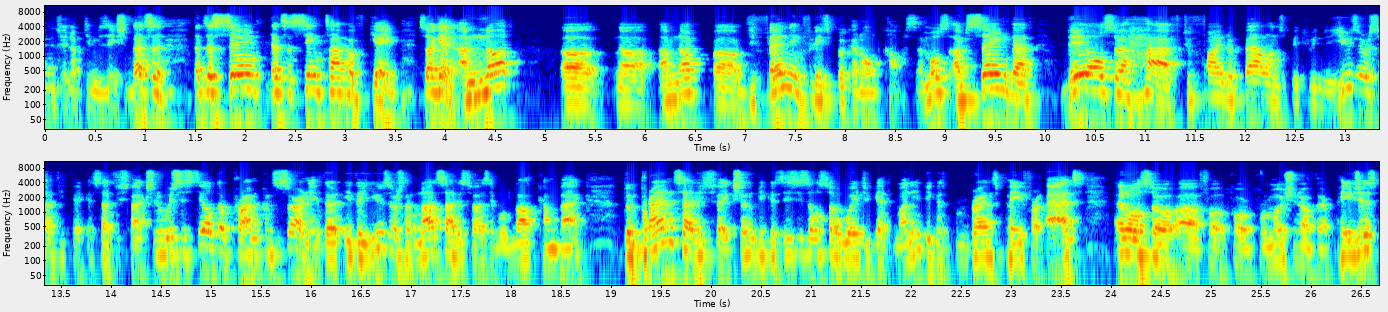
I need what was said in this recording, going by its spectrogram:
engine optimization. That's a that's the same that's the same type of game. So again, I'm not I'm not defending Facebook at all costs. I'm also I'm saying that they also have to find a balance between the user satisfaction, which is still their prime concern. If the, if the users are not satisfied, they will not come back. The brand satisfaction, because this is also a way to get money, because brands pay for ads and also uh, for, for promotion of their pages,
